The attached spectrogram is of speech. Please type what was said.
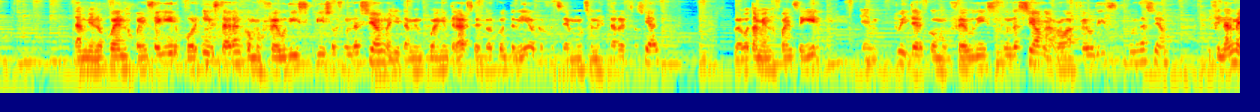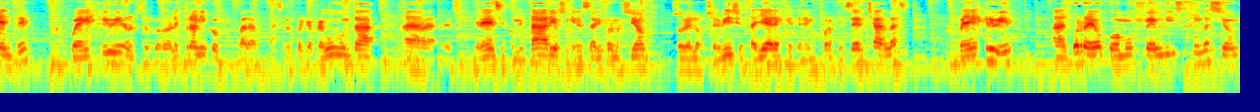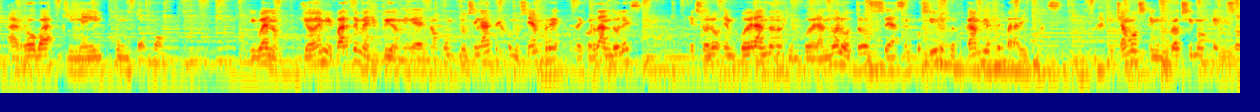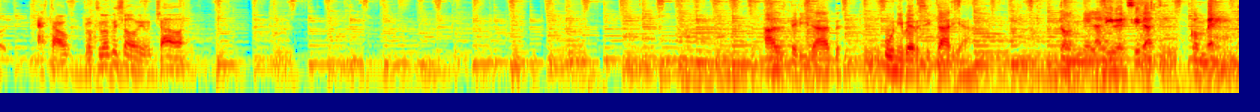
También lo pueden, nos pueden seguir por Instagram como Feudis Piso Fundación. Allí también pueden enterarse de todo el contenido que ofrecemos en esta red social. Luego también nos pueden seguir en Twitter como Feudis Fundación, arroba Feudis Fundación. Y finalmente nos pueden escribir a nuestro correo electrónico para hacernos cualquier pregunta, uh, sugerencias, comentarios, si quieren saber información sobre los servicios, talleres que tenemos por ofrecer, charlas, nos pueden escribir al correo como feudisfundación.gmail.com. Y bueno, yo de mi parte me despido, Miguel, no, no sin antes, como siempre, recordándoles que solo empoderándonos y empoderando al otro se hacen posibles los cambios de paradigmas. Nos escuchamos en un próximo episodio. Hasta un próximo episodio. Chao. Alteridad Universitaria. Donde la diversidad converge.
